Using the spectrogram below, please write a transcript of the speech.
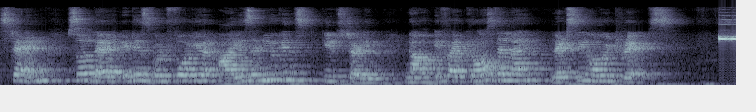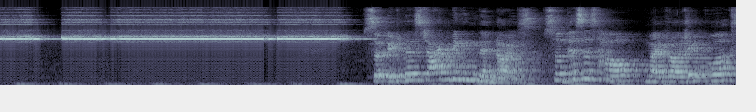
stand so that it is good for your eyes and you can keep studying. Now if i cross the line let's see how it reacts So it will start making the noise. So this is how my project works.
